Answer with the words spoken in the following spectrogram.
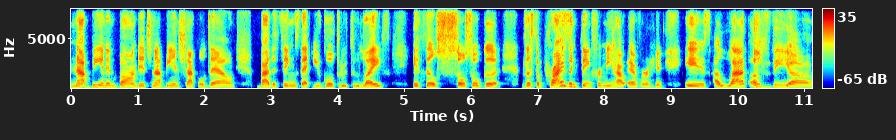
Not being in bondage, not being shackled down by the things that you go through through life, it feels so so good. The surprising thing for me, however, is a lot of the uh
